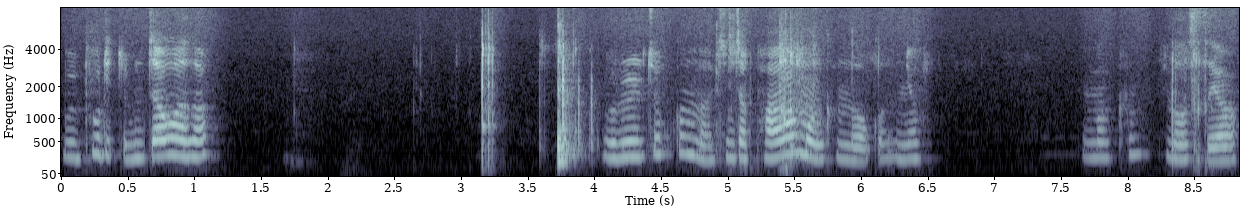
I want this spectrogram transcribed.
물풀이 좀 적어서 물을 조금만 진짜 바람만큼 넣었거든요. 이만큼 넣었어요.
